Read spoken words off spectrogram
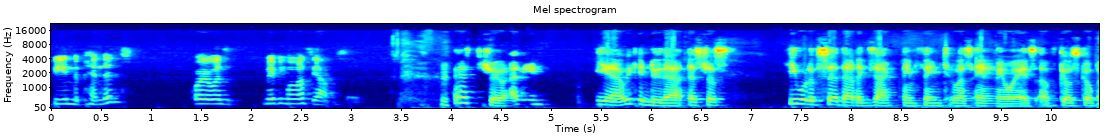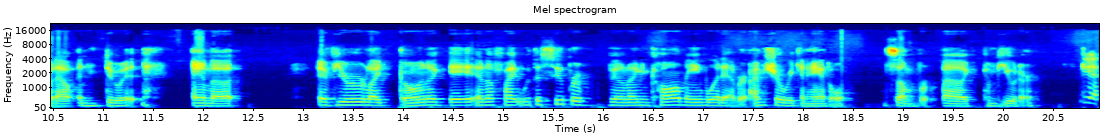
be independent, or was maybe he wants the opposite? That's true. I mean, yeah, we can do that. It's just he would have said that exact same thing to us anyways of go scope it out and do it. And uh, if you're like going to get in a fight with a super villain, call me, whatever. I'm sure we can handle some uh, computer. Yeah,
